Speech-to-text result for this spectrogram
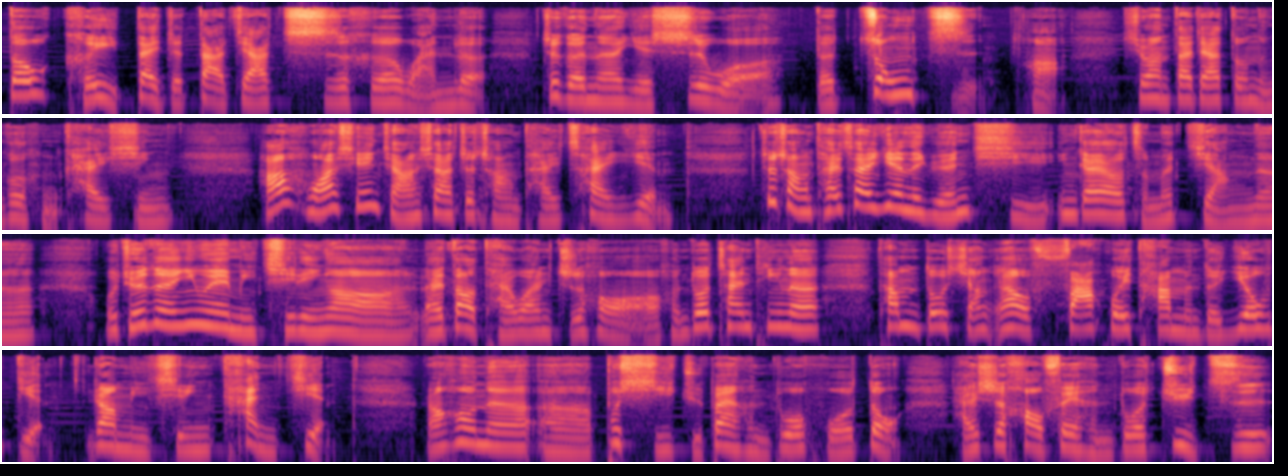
都可以带着大家吃喝玩乐，这个呢也是我的宗旨。哈，希望大家都能够很开心。好，我要先讲一下这场台菜宴。这场台菜宴的缘起应该要怎么讲呢？我觉得，因为米其林啊来到台湾之后，很多餐厅呢，他们都想要发挥他们的优点，让米其林看见。然后呢，呃，不惜举办很多活动，还是耗费很多巨资，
